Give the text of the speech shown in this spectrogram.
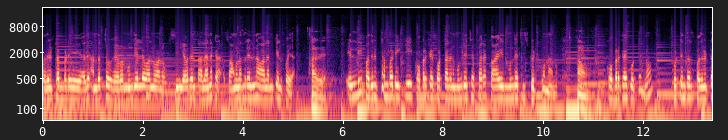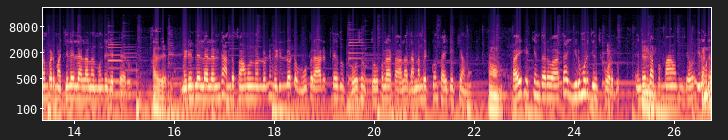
పదినెట్టంబడి అదే అందరితో ఎవరు ముందు వెళ్ళే వాళ్ళని వాళ్ళ సీన్ ఎవరు వెళ్తే వాళ్ళ వెనక స్వాములందరూ వెళ్ళినా వాళ్ళ వెనక వెళ్ళిపోయా. అదే. వెళ్ళి పదినెట్టంబడికి కొబ్బరికాయ కొట్టాలని ముందే చెప్పారా? కాయ ముందే తీసి పెట్టుకున్నాను అవును. కొబ్బరికాయ కొట్టాను. కొట్టిన తర్వాత పదినెట్టంబడి మధ్యలో వెళ్ళి వెళ్ళాలని ముందే చెప్పారు. అదే. మిడిల్ వెళ్ళాలంటే అందరు స్వాముల నుండి ఉండి మిడిల్లో ఊపిరి ఆడట్లేదు తోసు తోపులాట అలా దండం పెట్టుకొని పైకి ఎక్కాము పైకి ఎక్కిన తర్వాత ఇరుముడి దించకూడదు. ఎందుకంటే. అప్పుడు మా ఎవ- ఇరుముడి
